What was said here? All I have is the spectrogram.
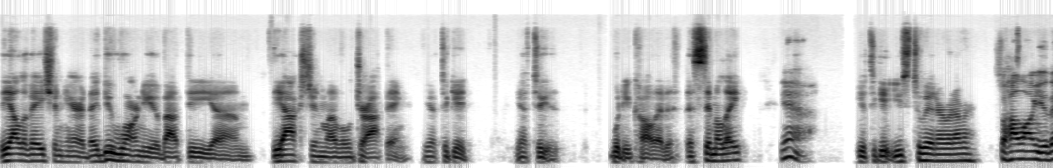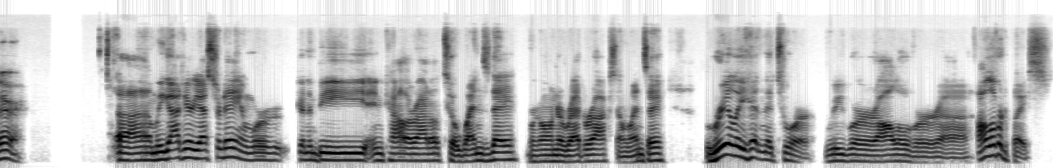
The elevation here, they do warn you about the, um, the oxygen level dropping. You have to get, you have to, what do you call it? Assimilate. Yeah. You have to get used to it or whatever. So how long are you there? Um, we got here yesterday and we're going to be in Colorado till Wednesday. We're going to Red Rocks on Wednesday. Really hitting the tour. We were all over, uh, all over the place,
